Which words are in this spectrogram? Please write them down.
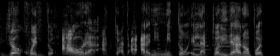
Yo os cuento, ahora, ahora mismito, en la actualidad, ¿no? Pues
